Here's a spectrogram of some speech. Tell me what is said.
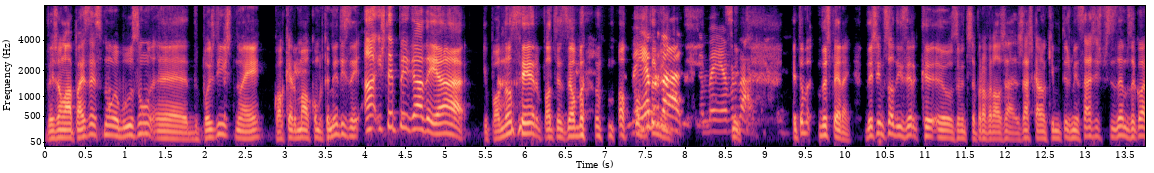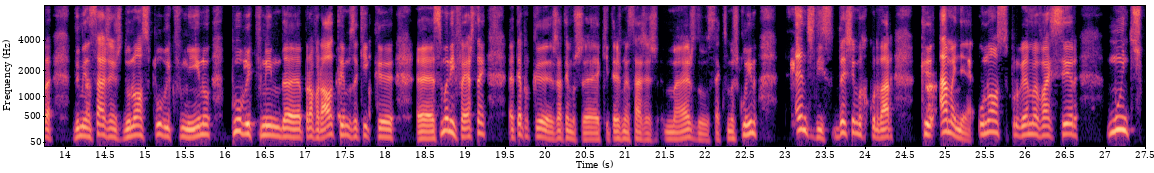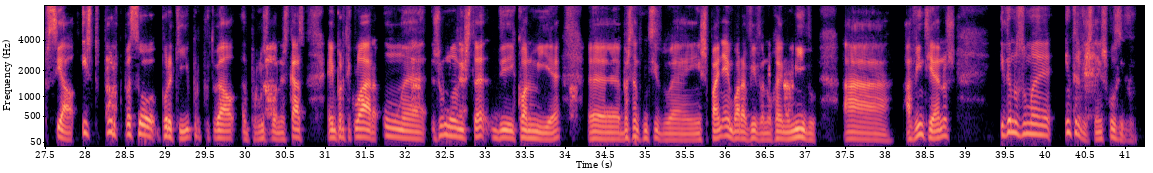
Vejam lá, pais, é se não abusam uh, depois disto, não é? Qualquer mau comportamento dizem, ah, isto é PHDA. E pode não ser, pode ser uma. uma também é verdade, também é verdade. Então, mas esperem, deixem-me só dizer que uh, os ouvintes da Prova Oral já, já chegaram aqui muitas mensagens. Precisamos agora de mensagens do nosso público feminino, público feminino da Prova Oral. Queremos aqui que uh, se manifestem, até porque já temos uh, aqui três mensagens, mas do sexo masculino. Antes disso, deixem-me recordar que amanhã o nosso programa vai ser muito especial. Isto porque passou por aqui, por Portugal, por Lisboa neste caso, em particular, um jornalista de economia, bastante conhecido em Espanha, embora viva no Reino Unido há, há 20 anos, e deu-nos uma entrevista em exclusivo.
